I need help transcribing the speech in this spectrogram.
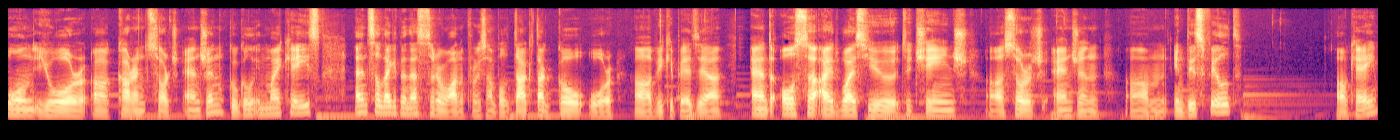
on your uh, current search engine, Google in my case, and select the necessary one, for example, DuckDuckGo or Wikipedia. And also I advise you to change search engine um, in this field. Okay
